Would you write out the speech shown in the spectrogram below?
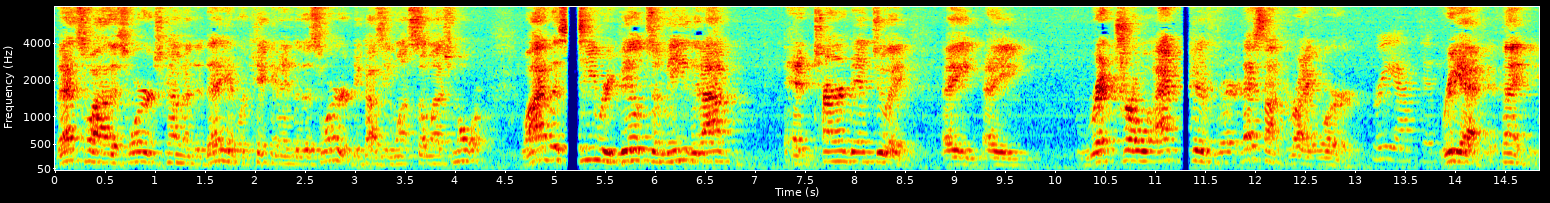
That's why this word's coming today, and we're kicking into this word because He wants so much more. Why does He reveal to me that I had turned into a a a retroactive? That's not the right word. Reactive. Reactive. Thank you.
